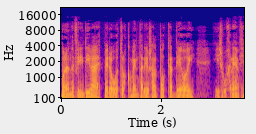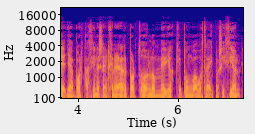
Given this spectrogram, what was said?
Bueno, en definitiva, espero vuestros comentarios al podcast de hoy y sugerencias y aportaciones en general por todos los medios que pongo a vuestra disposición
